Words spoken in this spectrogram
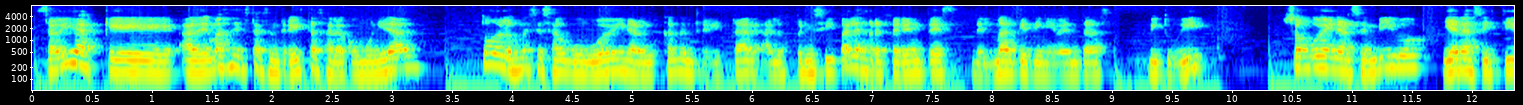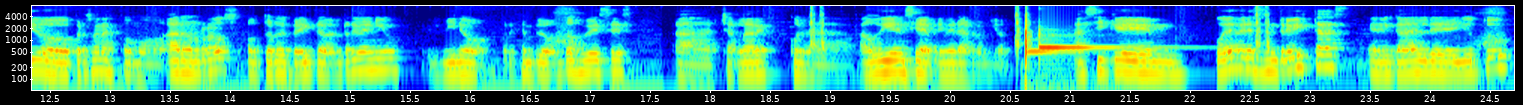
¿Sabías que además de estas entrevistas a la comunidad, todos los meses hago un webinar buscando entrevistar a los principales referentes del marketing y ventas B2B. Son webinars en vivo y han asistido personas como Aaron Ross, autor de Predictable Revenue. Él vino, por ejemplo, dos veces a charlar con la audiencia de primera reunión. Así que mm, puedes ver esas entrevistas en el canal de YouTube.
